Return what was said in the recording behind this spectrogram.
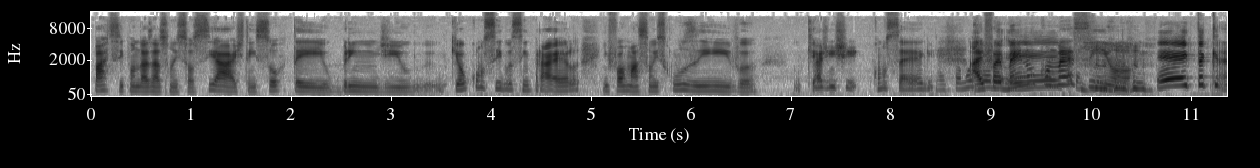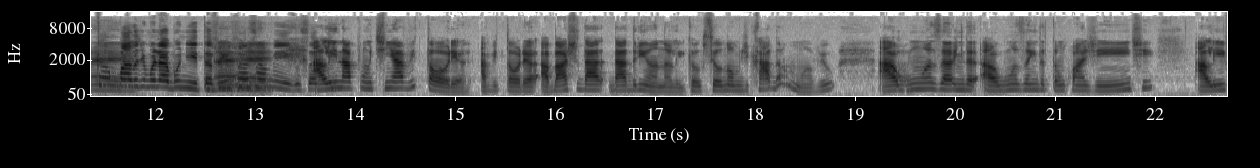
participam das ações sociais, tem sorteio, brinde, o, o que eu consigo assim para ela, informação exclusiva o que a gente consegue. Aí foi bem Eita. no comecinho, ó. Eita, que é. cambada de mulher bonita, viu, é. meus amigos? Aqui. Ali na pontinha a Vitória. A Vitória, abaixo da, da Adriana ali, que é o seu nome de cada uma, viu? Algumas ainda algumas ainda estão com a gente. Ali,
